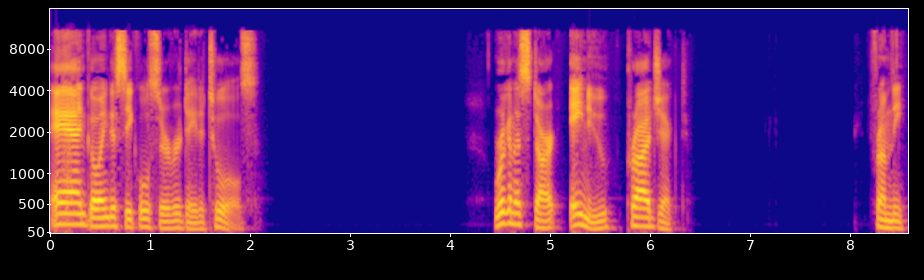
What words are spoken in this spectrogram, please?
and going to SQL Server Data Tools. We're going to start a new project. From the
